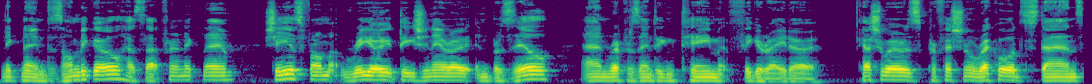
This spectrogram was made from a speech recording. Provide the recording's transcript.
nicknamed Zombie Girl, how's that for a nickname? She is from Rio de Janeiro in Brazil and representing Team Figueiredo. Cachoeira's professional record stands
